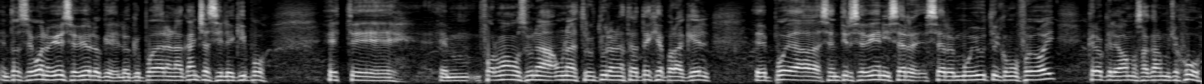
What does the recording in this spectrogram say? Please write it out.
Entonces, bueno, y hoy se vio lo que, lo que puede dar en la cancha si el equipo este, em, formamos una, estructura, una estrategia para que él eh, pueda sentirse bien y ser, ser muy útil como fue hoy. Creo que le vamos a sacar mucho jugo.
